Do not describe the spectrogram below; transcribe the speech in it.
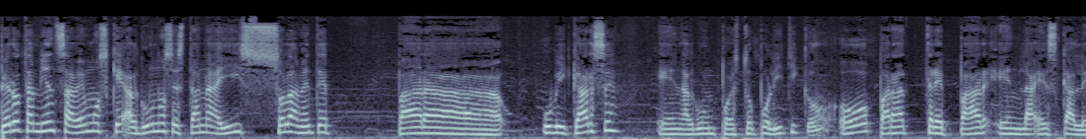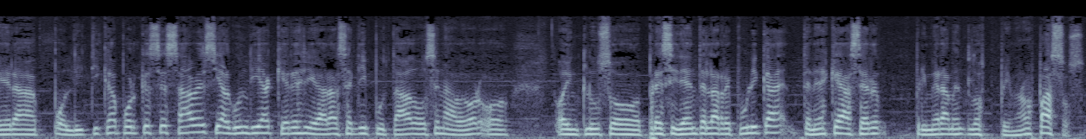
pero también sabemos que algunos están ahí solamente para ubicarse en algún puesto político o para trepar en la escalera política porque se sabe si algún día quieres llegar a ser diputado o senador o, o incluso presidente de la república, tenés que hacer primeramente los primeros pasos,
